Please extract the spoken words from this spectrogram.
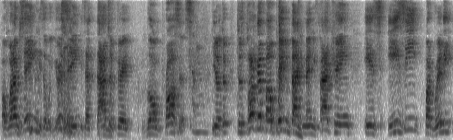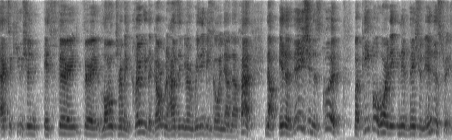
But what I'm saying is that what you're saying is that that's a very long process. Hmm. You know, to, to talk about bringing back manufacturing is easy, but really execution is very, very long term. And clearly, the government hasn't even really been going down that path. Now, innovation is good, but people who are in the innovation industry,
